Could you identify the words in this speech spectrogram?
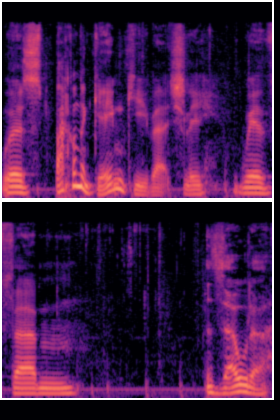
Was back on the GameCube actually with um, Zelda.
